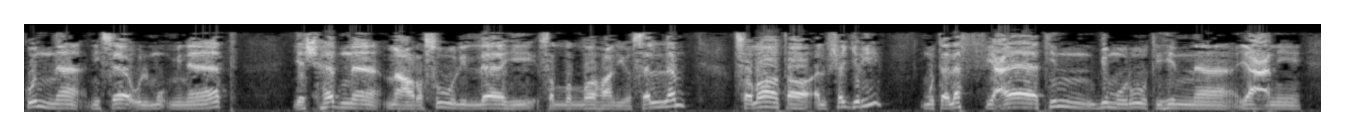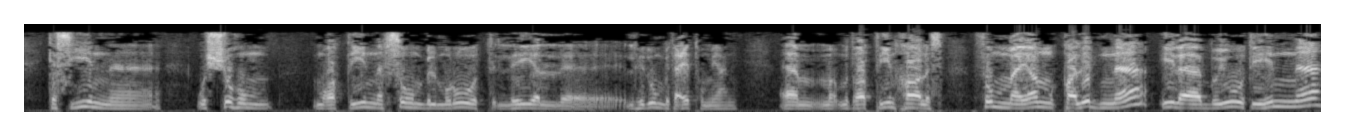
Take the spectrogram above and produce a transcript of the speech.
كنا نساء المؤمنات يشهدن مع رسول الله صلى الله عليه وسلم صلاة الفجر متلفعات بمروتهن يعني كسيين وشهم مغطيين نفسهم بالمروت اللي هي الهدوم بتاعتهم يعني. متغطيين خالص. ثم ينقلبن إلى بيوتهن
